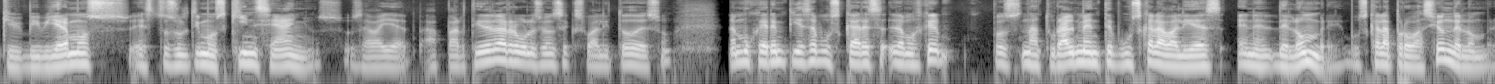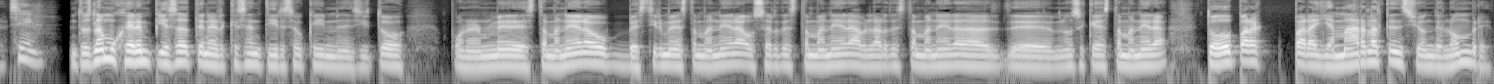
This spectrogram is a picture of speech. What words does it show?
que, viviéramos estos últimos 15 años, o sea, vaya, a partir de la revolución sexual y todo eso, la mujer empieza a buscar, la mujer pues naturalmente busca la validez en el, del hombre, busca la aprobación del hombre. Sí. Entonces la mujer empieza a tener que sentirse, ok, necesito ponerme de esta manera o vestirme de esta manera o ser de esta manera, hablar de esta manera, de no sé qué de esta manera, todo para, para llamar la atención del hombre.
